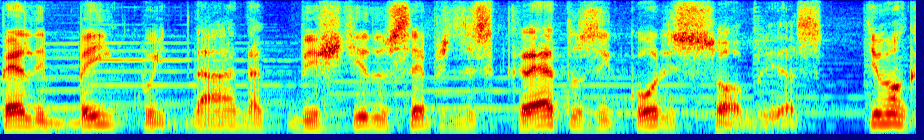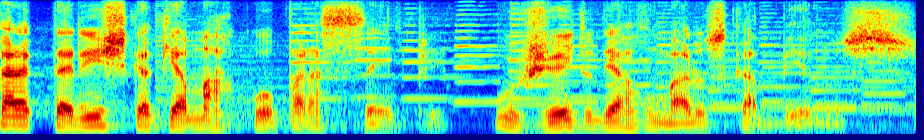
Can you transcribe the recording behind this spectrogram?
pele bem cuidada, vestidos sempre discretos e cores sóbrias. Tinha uma característica que a marcou para sempre: o jeito de arrumar os cabelos.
